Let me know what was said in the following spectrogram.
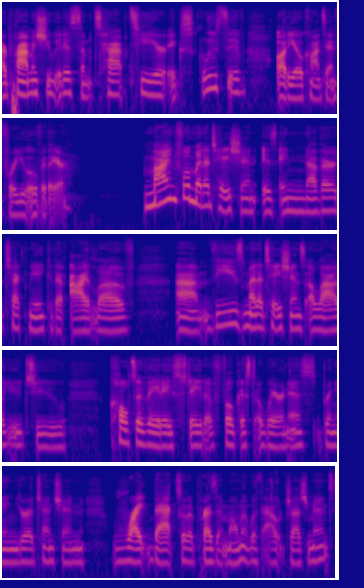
I promise you, it is some top tier exclusive audio content for you over there. Mindful meditation is another technique that I love. Um, these meditations allow you to cultivate a state of focused awareness, bringing your attention right back to the present moment without judgment.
